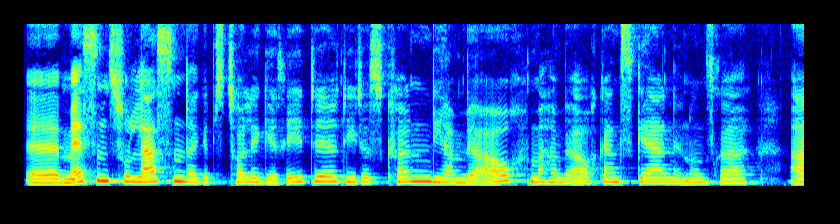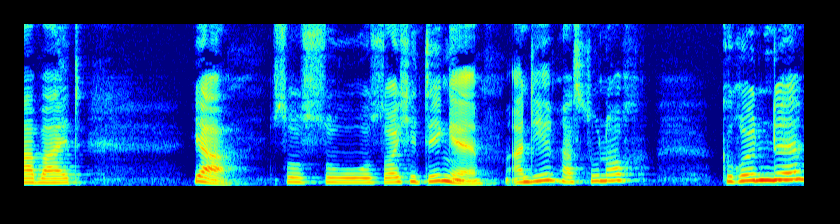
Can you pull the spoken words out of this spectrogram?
äh, messen zu lassen. Da gibt es tolle Geräte, die das können. Die haben wir auch, machen wir auch ganz gern in unserer Arbeit. Ja, so, so solche Dinge. Andi, hast du noch Gründe?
